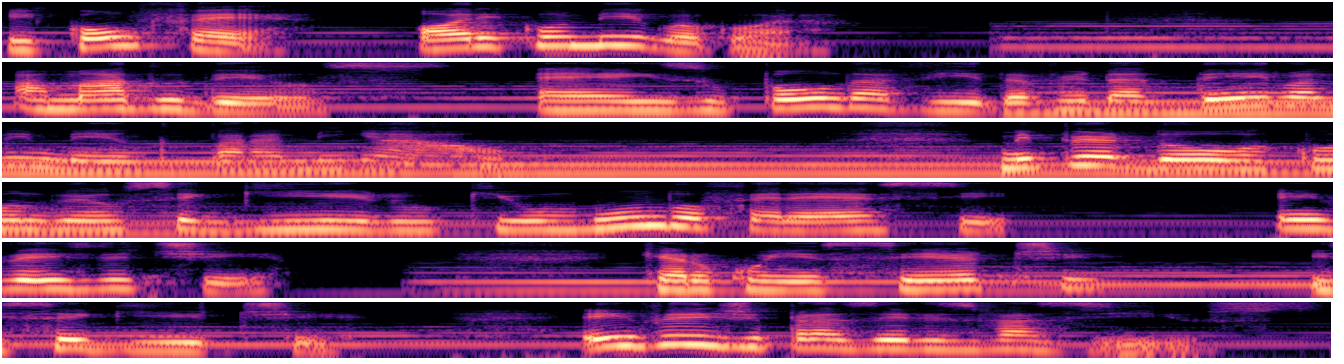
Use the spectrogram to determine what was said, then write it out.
e com fé, ore comigo agora. Amado Deus, és o pão da vida, verdadeiro alimento para minha alma. Me perdoa quando eu seguir o que o mundo oferece em vez de ti. Quero conhecer-te e seguir-te, em vez de prazeres vazios.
